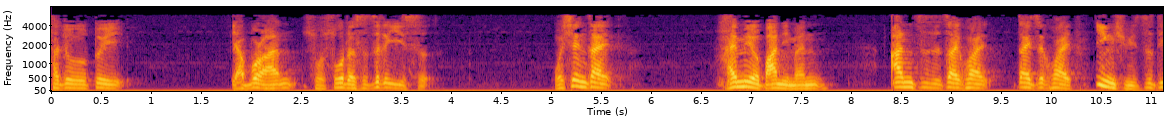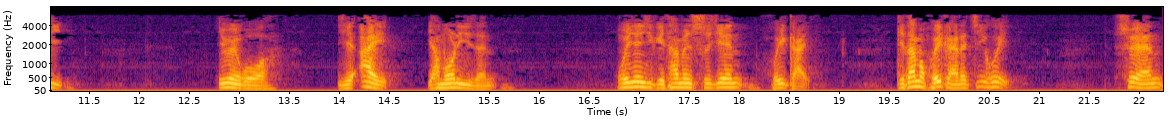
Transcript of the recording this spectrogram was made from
他就对亚伯兰所说的是这个意思。我现在还没有把你们安置在块在这块应许之地，因为我也爱亚摩利人，我愿意给他们时间悔改，给他们悔改的机会。虽然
